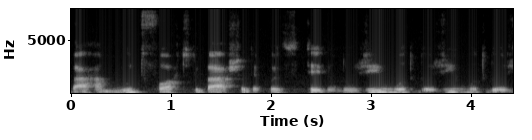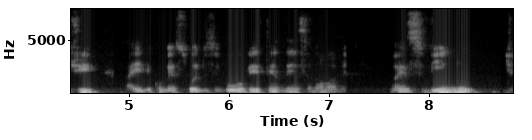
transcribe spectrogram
barra muito forte de baixa, depois teve um doji, um outro doji, um outro doji, Aí ele começou a desenvolver tendência novamente. Mas vindo de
